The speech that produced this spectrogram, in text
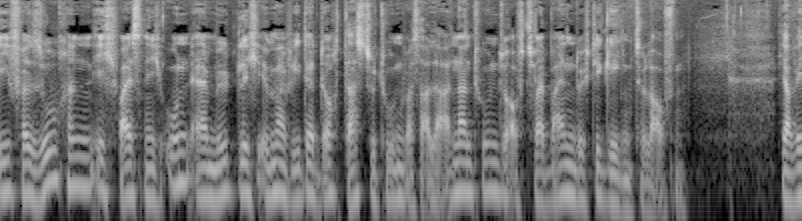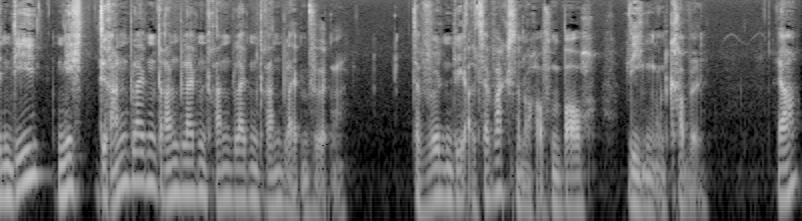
die versuchen, ich weiß nicht, unermüdlich immer wieder doch das zu tun, was alle anderen tun, so auf zwei Beinen durch die Gegend zu laufen. Ja, wenn die nicht dranbleiben, dranbleiben, dranbleiben, dranbleiben würden, da würden die als Erwachsene noch auf dem Bauch liegen und krabbeln. Ja,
